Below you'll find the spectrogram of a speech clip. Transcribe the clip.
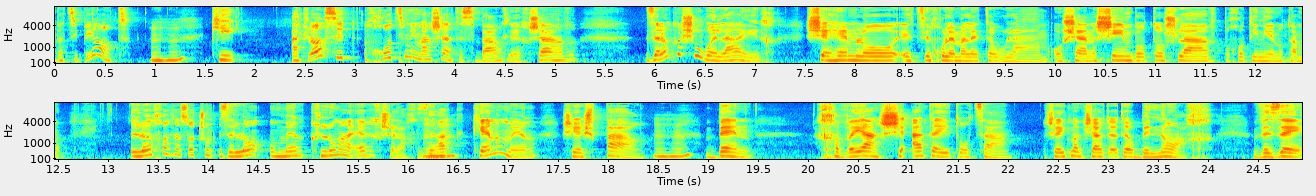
בציפיות. כי את לא עשית, חוץ ממה שאת הסברת לי עכשיו, זה לא קשור אלייך שהם לא הצליחו למלא את האולם, או שאנשים באותו שלב פחות עניין אותם. לא יכולת לעשות שום, זה לא אומר כלום על הערך שלך, זה רק כן אומר שיש פער בין חוויה שאת היית רוצה, שהיית מרגישה יותר בנוח, וזה,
